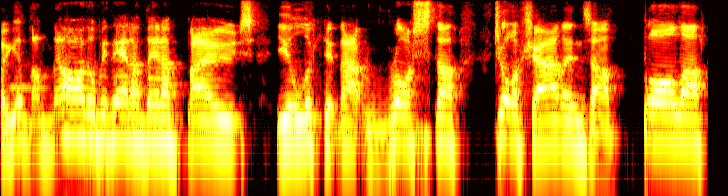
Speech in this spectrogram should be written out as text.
years, oh, they'll be there or thereabouts. You look at that roster. Josh Allen's a baller.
